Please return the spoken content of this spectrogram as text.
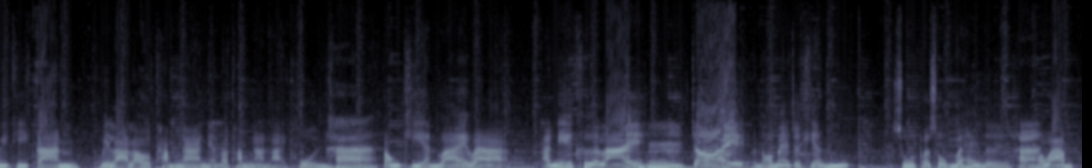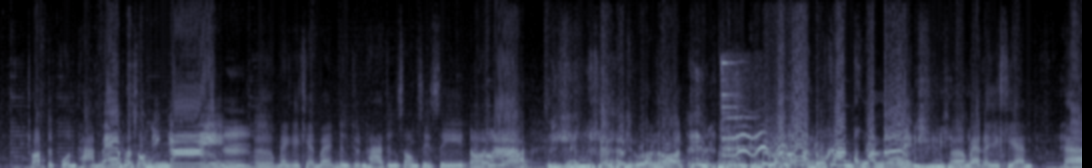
วิธีการเวลาเราทำงานเนี่ยเราทำงานหลายคนค่ะต้องเขียนไว้ว่า อันนี้คืออะไรอืมจอยเนาะแม่จะเขียนสูตรผสมไว้ให้เลยค่ะเพราะว่า ชอบตะโกนถามแม่ผสมยังไง อืมเออ แม่ก็เขียนไว้ 1.5 ถึง2ซีซีต่อดูน้รอดำหนึ่งดูรอดดูรอดดูข้างควรเลยเออแม่ก็จะเขียนนะ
